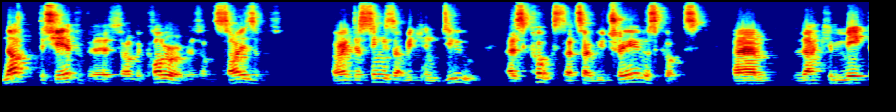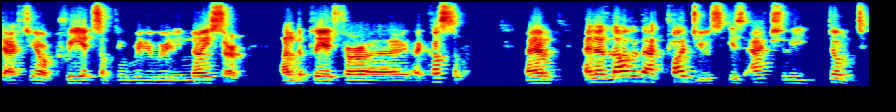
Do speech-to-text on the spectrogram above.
not the shape of it or the color of it or the size of it. All right, there's things that we can do as cooks. That's how we train as cooks. Um, that can make that you know create something really really nicer on the plate for a, a customer. Um, and a lot of that produce is actually dumped.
